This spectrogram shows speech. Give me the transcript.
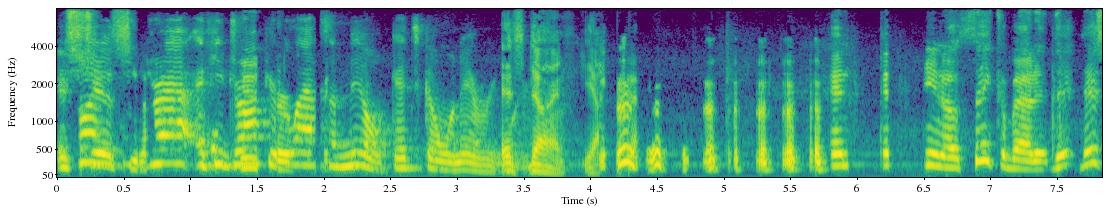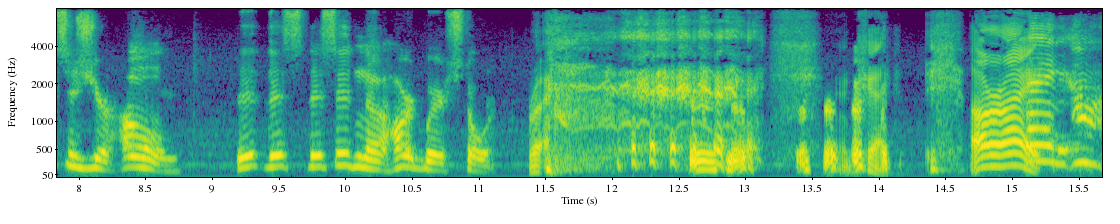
it's just if you, dra- if you drop your glass of milk, it's going everywhere. It's done. Yeah. and, and, you know, think about it. This is your home. This this isn't a hardware store. Right. okay. All right. Hey, uh,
